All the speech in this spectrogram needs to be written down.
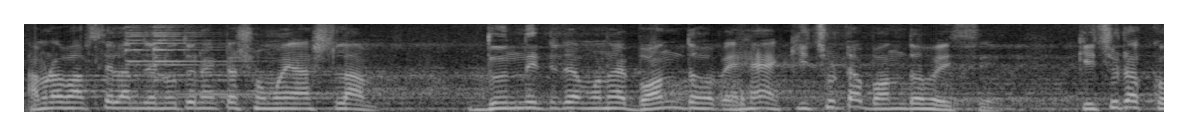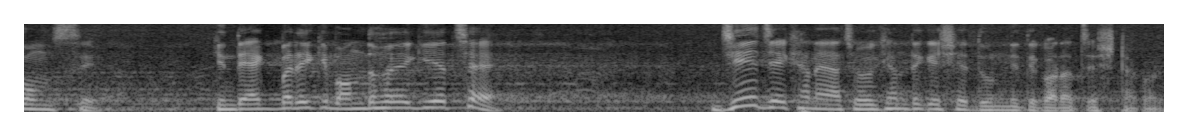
আমরা ভাবছিলাম যে নতুন একটা সময় আসলাম, দুর্নীতিটা মনে হয় বন্ধ হবে। হ্যাঁ কিছুটা বন্ধ হয়েছে, কিছুটা কমছে। কিন্তু একবারেই কি বন্ধ হয়ে গিয়েছে? যে যেখানে আছে, ওইখান থেকে সে দুর্নীতি করার চেষ্টা করে।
